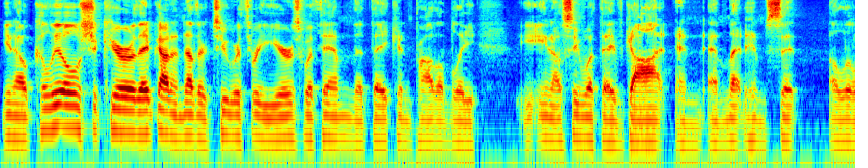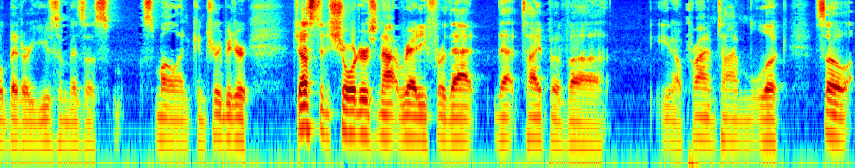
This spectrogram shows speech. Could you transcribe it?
You know, Khalil Shakir they've got another two or three years with him that they can probably you know, see what they've got and and let him sit a little bit or use him as a small end contributor. Justin Shorter's not ready for that that type of uh, you know prime time look. So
